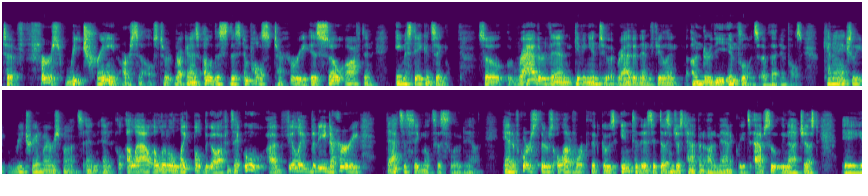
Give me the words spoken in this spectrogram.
to first retrain ourselves to recognize, oh, this, this impulse to hurry is so often a mistaken signal. So rather than giving into it, rather than feeling under the influence of that impulse, can I actually retrain my response and, and allow a little light bulb to go off and say, oh, I'm feeling the need to hurry that's a signal to slow down. And of course, there's a lot of work that goes into this. It doesn't just happen automatically. It's absolutely not just a,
